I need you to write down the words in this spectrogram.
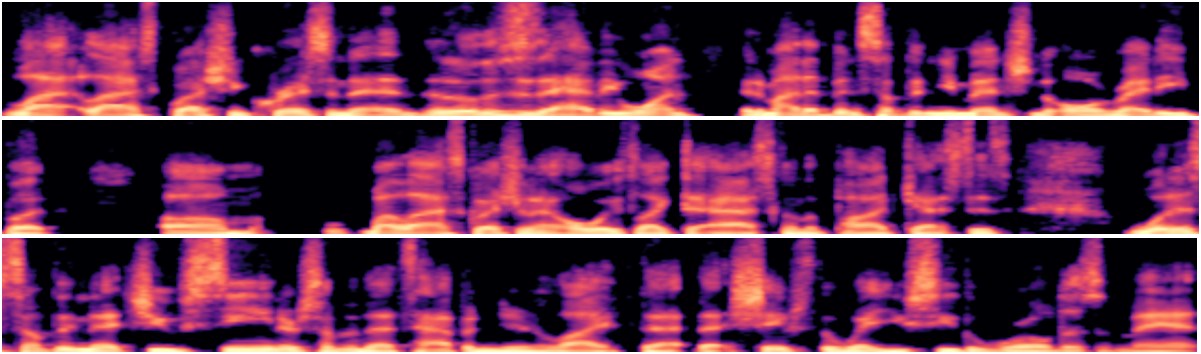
last question, Chris, and, and I know this is a heavy one. It might have been something you mentioned already, but um, my last question I always like to ask on the podcast is, what is something that you've seen or something that's happened in your life that that shapes the way you see the world as a man?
